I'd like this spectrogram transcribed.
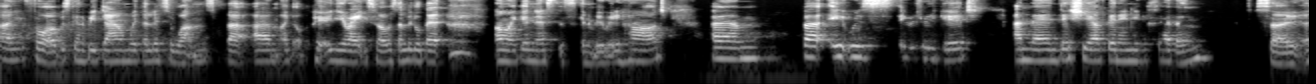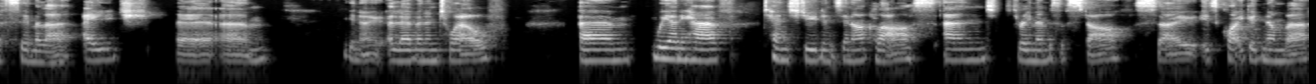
I thought I was going to be down with the little ones, but um, I got put in year eight, so I was a little bit, oh my goodness, this is going to be really hard. Um, but it was it was really good. And then this year I've been in year seven, so a similar age. They're um, you know eleven and twelve. Um, we only have 10 students in our class and three members of staff, so it's quite a good number.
